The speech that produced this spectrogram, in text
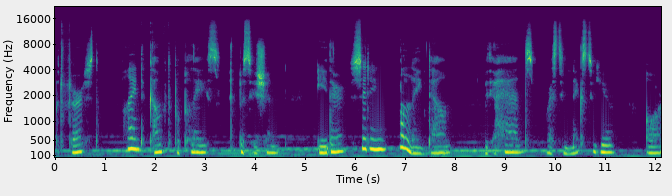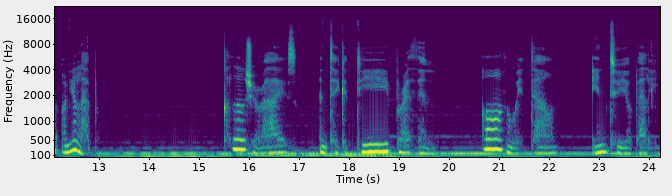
But first, find a comfortable place and position, either sitting or laying down with your hands resting next to you or on your lap. Close your eyes and take a deep breath in, all the way down into your belly.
